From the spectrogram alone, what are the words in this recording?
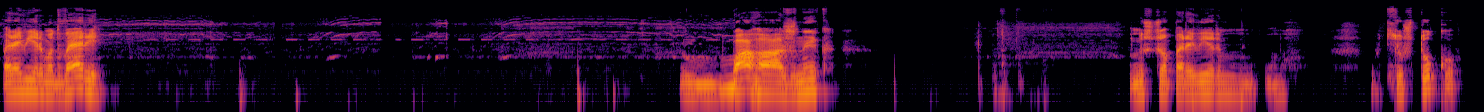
Перевіримо двері. Багажник. Ну що, перевіримо цю штуку.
